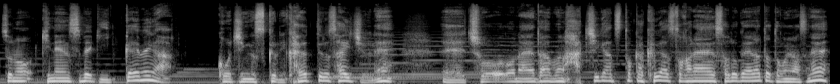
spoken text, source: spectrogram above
その記念すべき1回目がコーチングスクールに通ってる最中ね、えー、ちょうどね、多分8月とか9月とかね、そのぐらいだったと思いますね。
